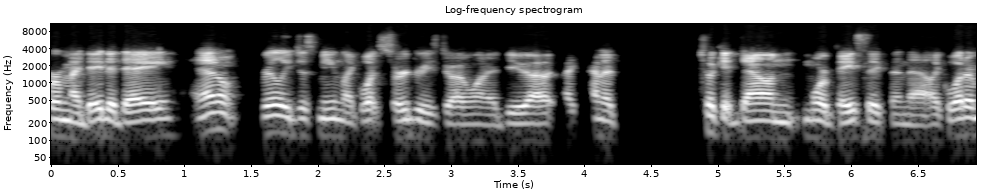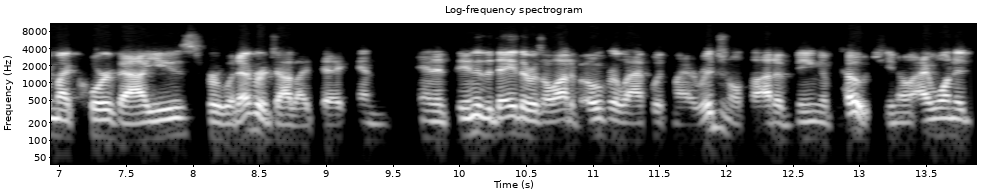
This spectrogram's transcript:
for my day to day. And I don't really just mean like, what surgeries do I want to do? I, I kind of took it down more basic than that. Like, what are my core values for whatever job I pick? And, and at the end of the day, there was a lot of overlap with my original thought of being a coach. You know, I wanted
